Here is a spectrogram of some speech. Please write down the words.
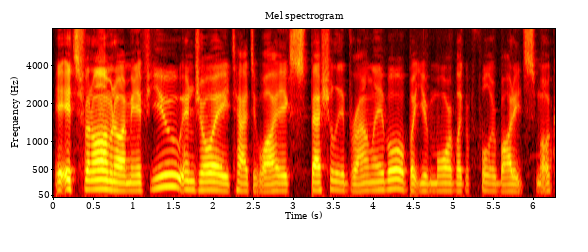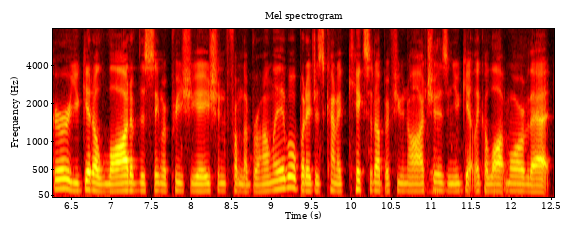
it's phenomenal. I mean, if you enjoy Tatuaje, especially a brown label, but you're more of like a fuller bodied smoker, you get a lot of the same appreciation from the brown label, but it just kind of kicks it up a few notches and you get like a lot more of that.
